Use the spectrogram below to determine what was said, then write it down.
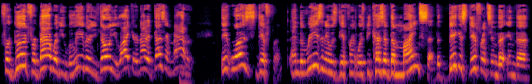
For good, for bad, whether you believe it or you don't, you like it or not, it doesn't matter. It was different. And the reason it was different was because of the mindset. The biggest difference in the in the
